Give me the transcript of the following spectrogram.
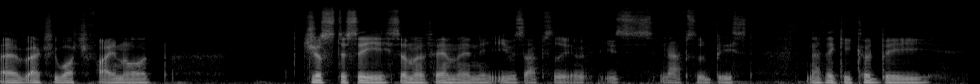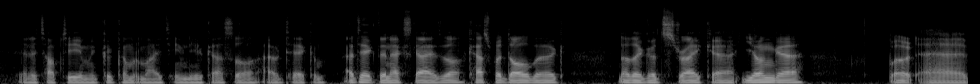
I actually watched Feyenoord just to see some of him, and he, he was absolutely he's an absolute beast, and I think he could be in a top team. He could come to my team, Newcastle. I would take him. I'd take the next guy as well, Kasper Dolberg, another good striker, younger, but uh,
